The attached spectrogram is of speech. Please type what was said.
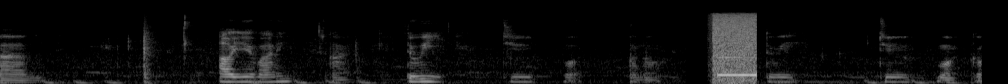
um are you ready? Alright. Three, two, one. Oh no. Three, two, one, go.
